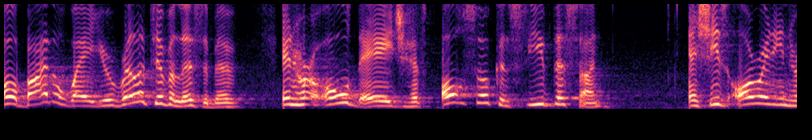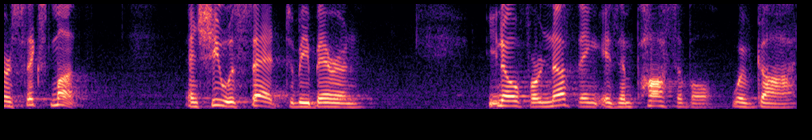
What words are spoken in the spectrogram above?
Oh, by the way, your relative Elizabeth, in her old age, has also conceived a son, and she's already in her sixth month, and she was said to be barren. You know, for nothing is impossible with God.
